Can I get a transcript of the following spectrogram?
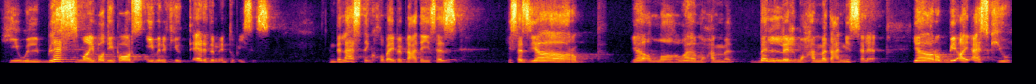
He will bless my body parts even if you tear them into pieces. And the last thing Khubayb ibn Adi says, he says, Ya Rabb, Ya Allah, wa Muhammad, بلغ Muhammad عني السلام. Ya Rabbi, I ask you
